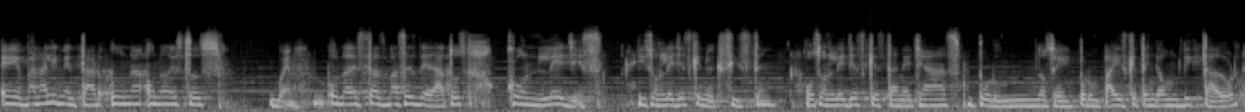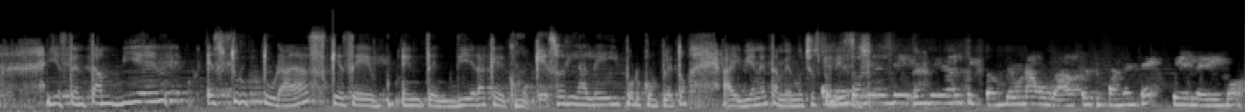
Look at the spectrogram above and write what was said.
eh, van a alimentar una, uno de estos bueno, una de estas bases de datos con leyes y son leyes que no existen o son leyes que están hechas por un, no sé, por un país que tenga un dictador y estén tan bien estructuradas que se entendiera que como que eso es la ley por completo, ahí vienen también muchos peligros. vi un video en TikTok de un abogado precisamente que le dijo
